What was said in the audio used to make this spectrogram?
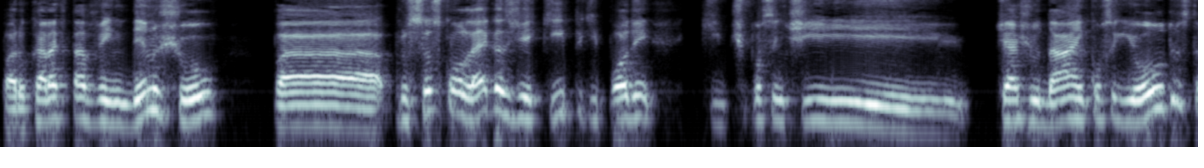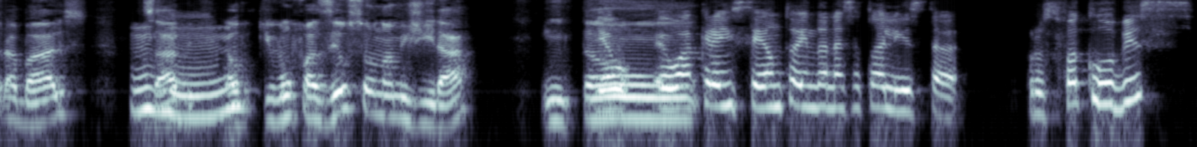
para o cara que está vendendo show, para, os seus colegas de equipe que podem, que, tipo assim, te, te ajudar em conseguir outros trabalhos, uhum. sabe? É que vão fazer o seu nome girar. Então. Eu, eu acrescento ainda nessa tua lista para os fã-clubes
